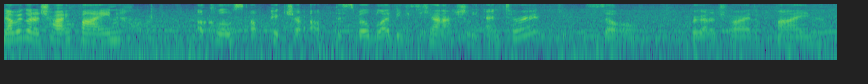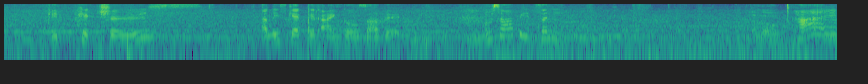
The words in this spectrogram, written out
Now we're gonna try find a close-up picture of the spilled blood because you can't actually enter it. So we're gonna try to find good pictures. At least get good angles of it. I'm so happy it's sunny. Hello. hi.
